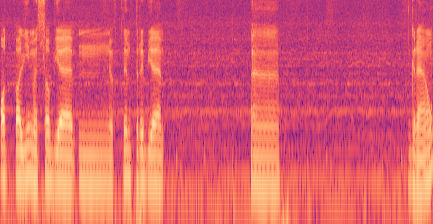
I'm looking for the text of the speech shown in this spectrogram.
Odpalimy sobie mm, w tym trybie e, grę,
